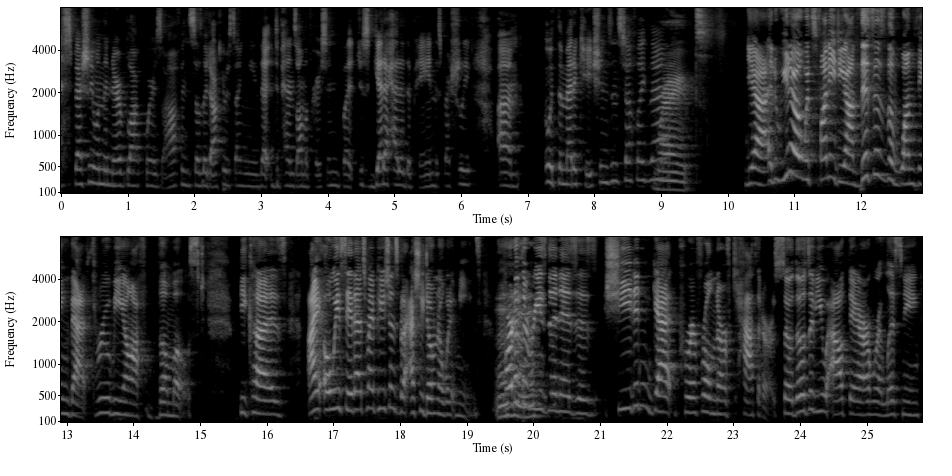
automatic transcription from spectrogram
especially when the nerve block wears off, and so the doctor was telling me that depends on the person, but just get ahead of the pain, especially um, with the medications and stuff like that. Right. Yeah, and you know what's funny, Dion? This is the one thing that threw me off the most because I always say that to my patients, but I actually don't know what it means. Part of the Mhm. reason is is she didn't get peripheral nerve catheters. So those of you out there who are listening,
